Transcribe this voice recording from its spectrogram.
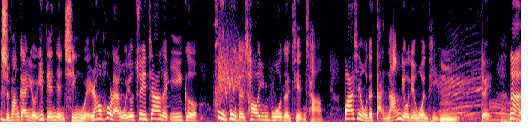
脂肪肝有一点点轻微，然后后来我又追加了一个腹部的超音波的检查。发现我的胆囊有点问题，嗯，对，那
